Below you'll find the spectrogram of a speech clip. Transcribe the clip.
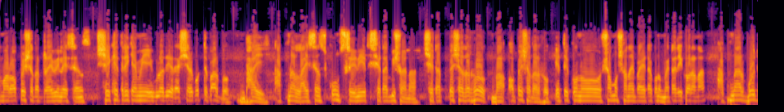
আমার অপেশাদার ড্রাইভিং লাইসেন্স সেক্ষেত্রে কি আমি এগুলো দিয়ে শেয়ার করতে পারব? ভাই, আপনার লাইসেন্স কোন শ্রেণির সেটা বিষয় না। সেটা পেশাদার হোক বা অপেশাদার হোক, এতে কোনো সমস্যা নাই বা এটা কোনো ম্যাটারই করে না। আপনার বৈধ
